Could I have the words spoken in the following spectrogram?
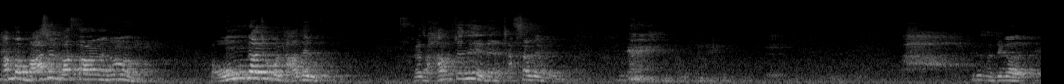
한번 맛을 봤다 하면은 온 가족을 다 데리고. 옵니다. 그래서 하루 저녁에 그냥 작살내야 됩니다. 그래서 제가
